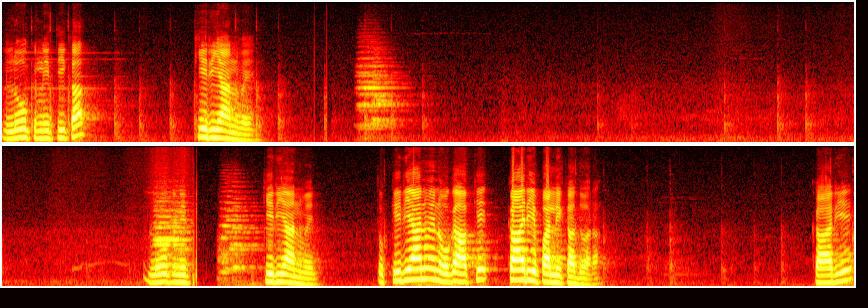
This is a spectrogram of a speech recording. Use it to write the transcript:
लोक नीति का क्रियान्वयन। लोक नीति क्रियान्वयन। तो क्रियान्वयन होगा आपके कार्यपालिका द्वारा। कार्य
